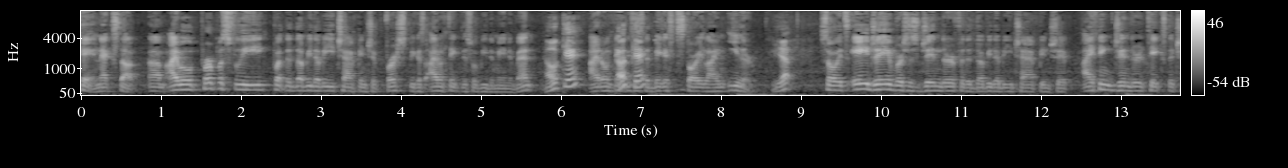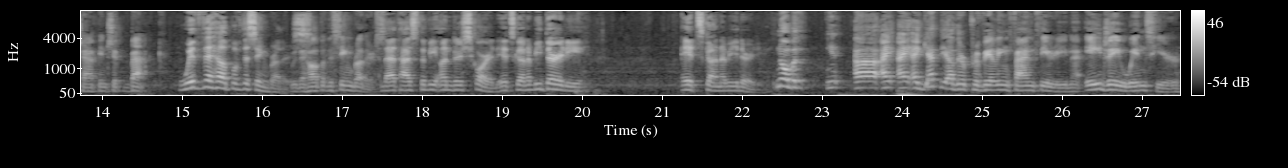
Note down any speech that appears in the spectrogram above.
Okay, next up. Um, I will purposefully put the WWE Championship first because I don't think this will be the main event. Okay. I don't think this is the biggest storyline either. Yep. So it's AJ versus Jinder for the WWE Championship. I think Jinder takes the championship back With the help of the Singh brothers. with the help of the Singh brothers. That has to be underscored. It's gonna be dirty. It's gonna be dirty. No, but uh, I, I I get the other prevailing fan theory that AJ wins here,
